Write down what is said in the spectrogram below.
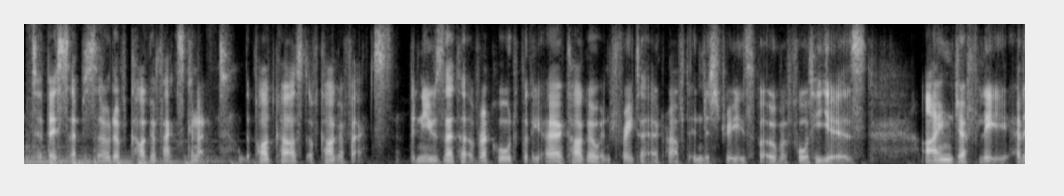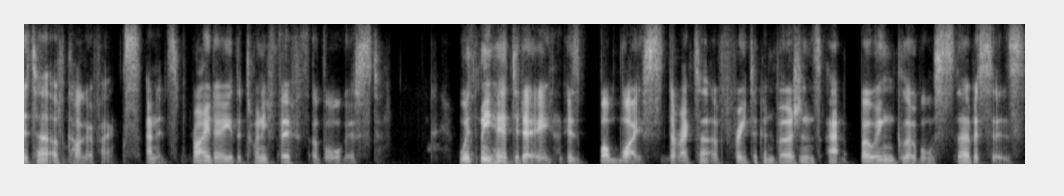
to this episode of Cargo Facts Connect, the podcast of Cargo Facts, the newsletter of record for the air cargo and freighter aircraft industries for over 40 years. I'm Jeff Lee, editor of Cargo Facts, and it's Friday, the 25th of August. With me here today is Bob Weiss, Director of Freighter Conversions at Boeing Global Services.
